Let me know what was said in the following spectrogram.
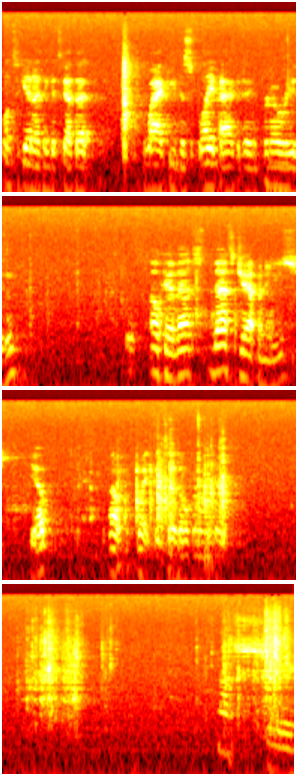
Once again, I think it's got that wacky display packaging for no reason. Okay, that's that's Japanese. Yep. Oh, wait, it says open right there. Let's see.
